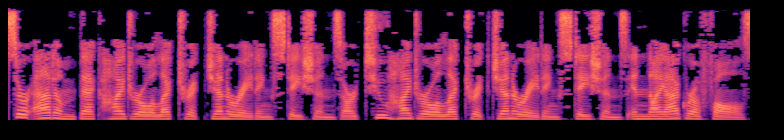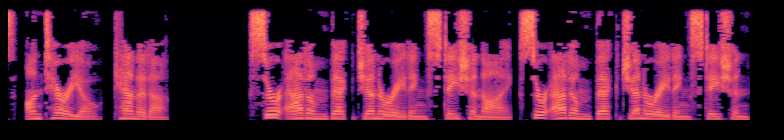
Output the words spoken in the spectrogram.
Sir Adam Beck Hydroelectric Generating Stations are two hydroelectric generating stations in Niagara Falls, Ontario, Canada. Sir Adam Beck Generating Station I, Sir Adam Beck Generating Station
